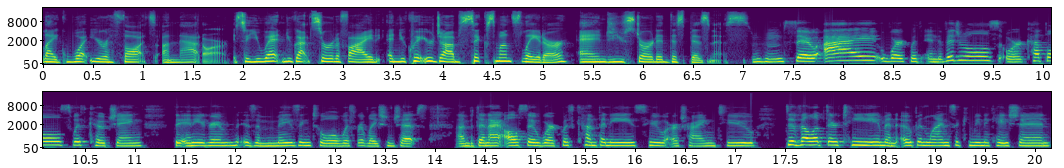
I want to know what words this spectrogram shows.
like what your thoughts on that are. So you went and you got certified and you quit your job 6 months later and you started this business. Mm-hmm. So I work with individuals or couples with coaching. The Enneagram is an amazing tool with relationships. Um, but then I also work with companies who are trying to develop their team and open lines of communication.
